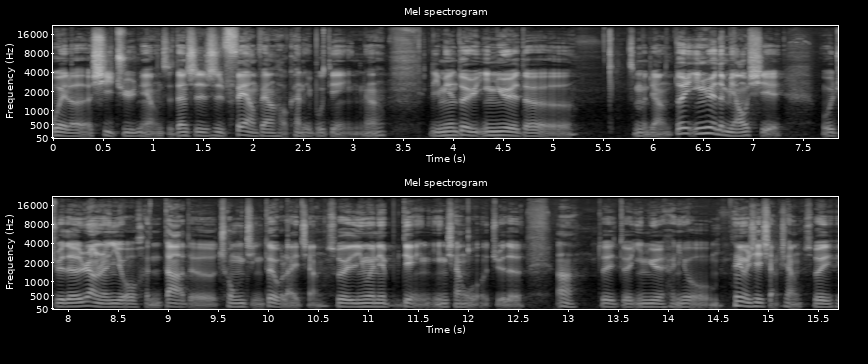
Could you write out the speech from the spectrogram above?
为了戏剧那样子，但是是非常非常好看的一部电影。那里面对于音乐的怎么讲，对音乐的描写，我觉得让人有很大的憧憬。对我来讲，所以因为那部电影影响我，觉得啊。对对，音乐很有很有一些想象，所以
